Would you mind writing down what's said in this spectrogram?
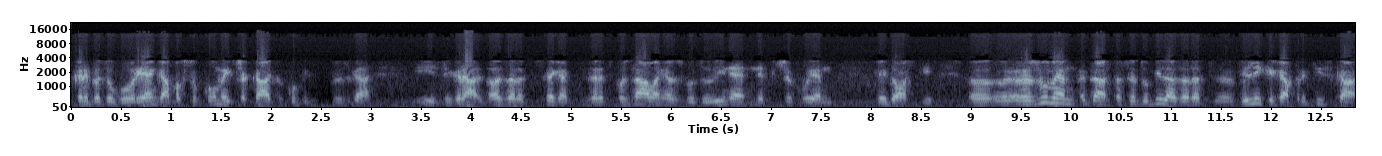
kar je bilo dogovorjenega, ampak so komaj čakali, kako bi ga izigrali. No, zaradi, vsega, zaradi poznavanja zgodovine ne pričakujem kaj dosti. Uh, razumem, da sta se dobila zaradi eh, velikega pritiska,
